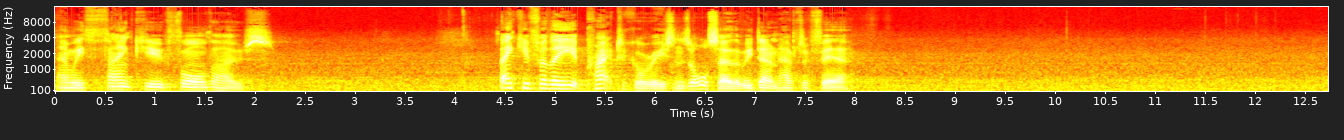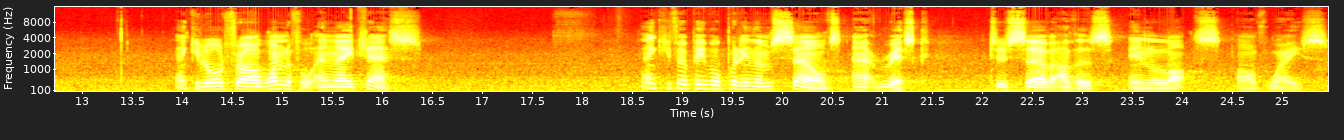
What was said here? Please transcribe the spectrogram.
and we thank you for those. Thank you for the practical reasons also that we don't have to fear. Thank you, Lord, for our wonderful NHS. Thank you for people putting themselves at risk to serve others in lots of ways.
